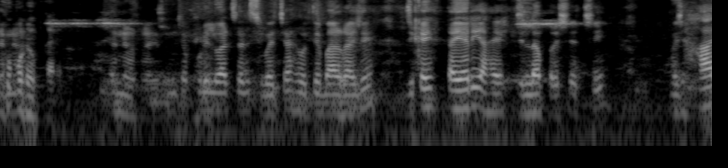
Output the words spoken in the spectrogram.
खूप मोठे उपकार आहे. धन्यवाद. तुमच्या पुढील वाटचाली शुभेच्छा होते बाळराजे. जी काही तयारी आहे जिल्हा परिषदची म्हणजे हा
